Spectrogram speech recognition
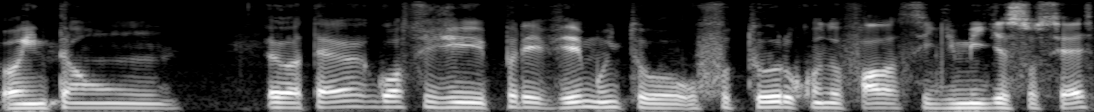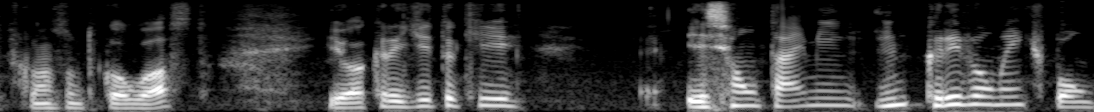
Ou então eu até gosto de prever muito o futuro quando eu falo assim de mídias sociais, porque é um assunto que eu gosto. E eu acredito que esse é um timing incrivelmente bom,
